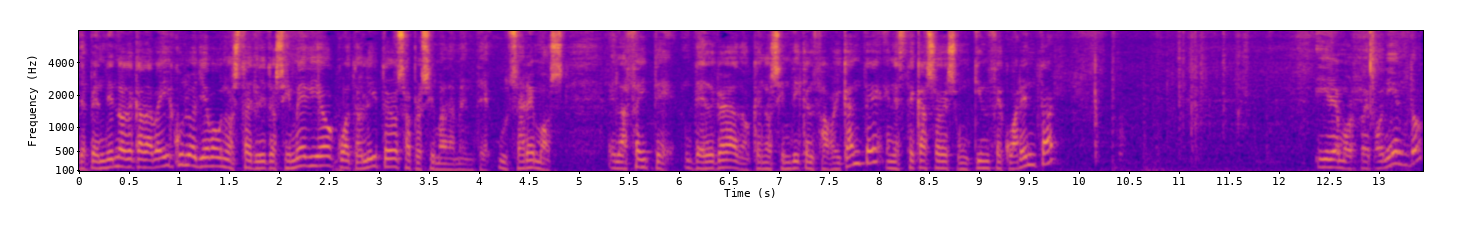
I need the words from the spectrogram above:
Dependiendo de cada vehículo lleva unos 3 litros y medio, 4 litros aproximadamente. Usaremos el aceite del grado que nos indica el fabricante, en este caso es un 1540. Iremos reponiendo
